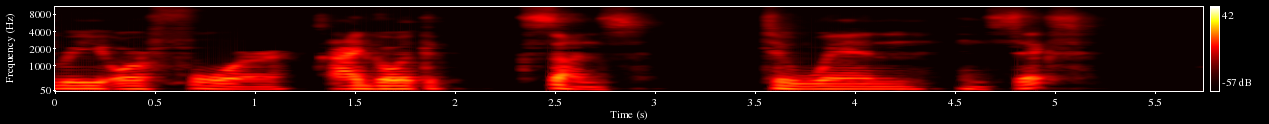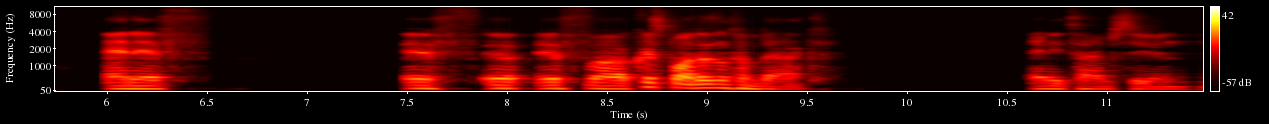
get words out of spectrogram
three or four, I'd go with the Suns to win in six. And if if if uh, Chris Paul doesn't come back anytime soon,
